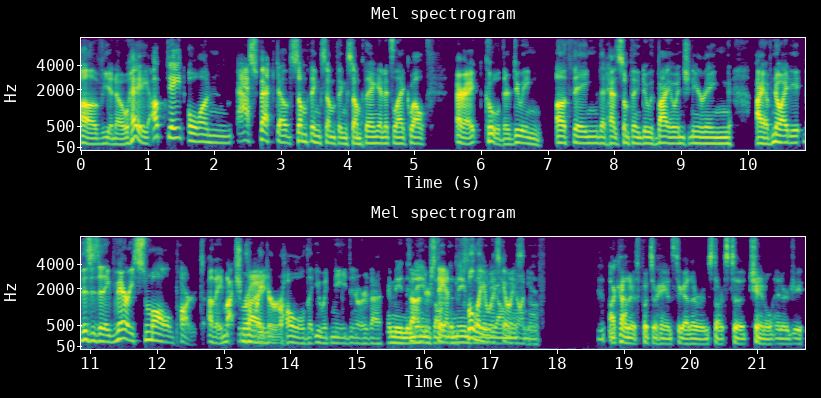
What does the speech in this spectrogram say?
of you know, hey, update on aspect of something, something, something, and it's like, well, all right, cool. They're doing a thing that has something to do with bioengineering. I have no idea. This is a very small part of a much Right. greater whole that you would need in order to I mean, the to name's al- understand the fully what's going on here. enough. Arcana just puts her hands together and starts to channel energy.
